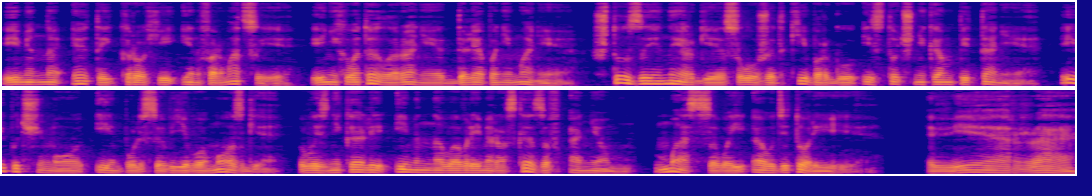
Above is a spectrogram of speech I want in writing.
Именно этой крохи информации и не хватало ранее для понимания, что за энергия служит киборгу источником питания и почему импульсы в его мозге возникали именно во время рассказов о нем массовой аудитории. Вера.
